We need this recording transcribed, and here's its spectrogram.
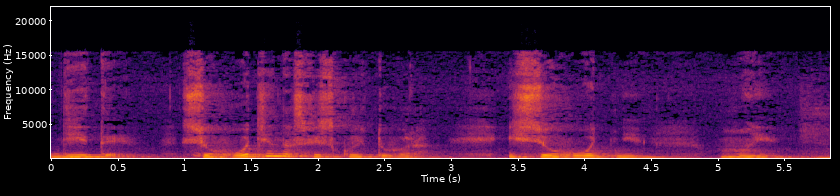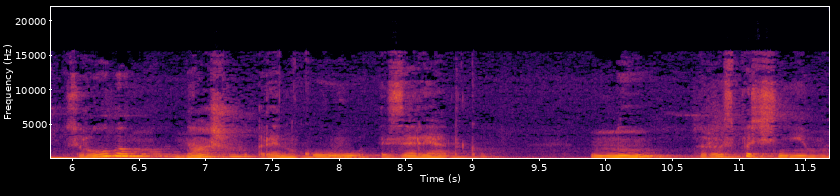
Діти, сьогодні нас фізкультура. І сьогодні ми зробимо нашу ранкову зарядку. Ну, розпочнімо.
